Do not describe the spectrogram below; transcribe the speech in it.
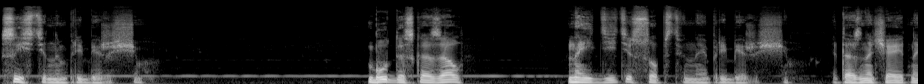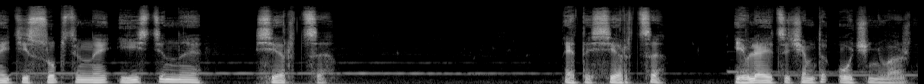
с истинным прибежищем. Будда сказал «найдите собственное прибежище». Это означает найти собственное истинное сердце – это сердце является чем-то очень важным.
